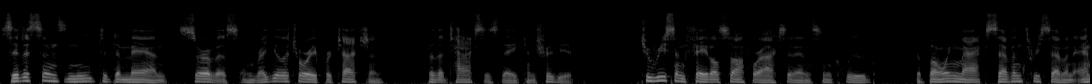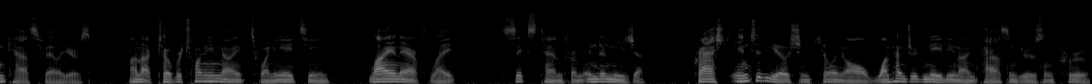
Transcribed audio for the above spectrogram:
Citizens need to demand service and regulatory protection for the taxes they contribute. Two recent fatal software accidents include the Boeing MAX 737 MCAS failures. On October 29, 2018, Lion Air Flight 610 from Indonesia crashed into the ocean, killing all 189 passengers and crew.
